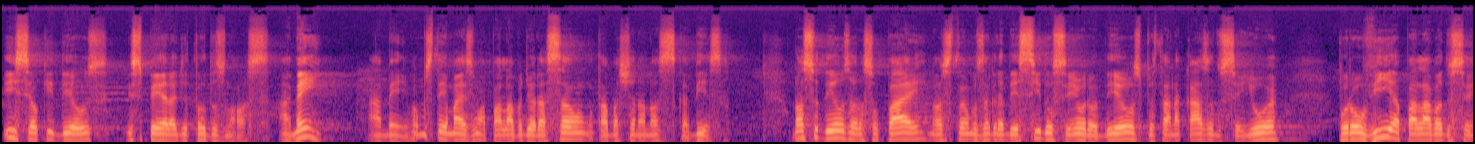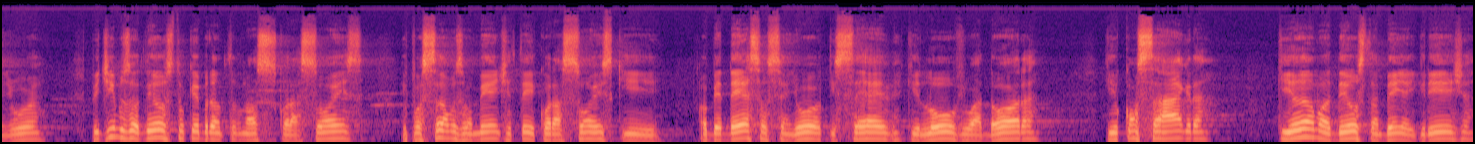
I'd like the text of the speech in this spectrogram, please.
Isso é o que Deus espera de todos nós. Amém? Amém. Vamos ter mais uma palavra de oração, está baixando as nossas cabeças. Nosso Deus, nosso Pai, nós estamos agradecidos ao Senhor, ó Deus, por estar na casa do Senhor, por ouvir a palavra do Senhor. Pedimos, ó Deus, tu quebrando nossos corações e possamos realmente ter corações que obedecem ao Senhor, que serve, que louve, o adora que o consagra, que ama a Deus também a igreja.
